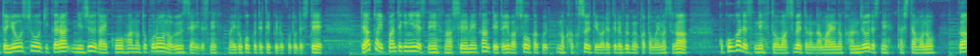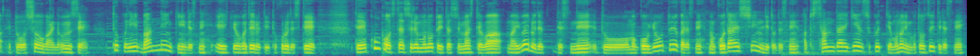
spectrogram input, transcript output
あと幼少期から20代後半のところの運勢にですね、まあ、色濃く出てくることでして、であとは一般的にですね、まあ、生命鑑定といえば総格、まあ、画数と言われている部分かと思いますが、ここがですねと、まあ、全ての名前の漢字をですね、足したものが、えっと、生涯の運勢、特に晩年期にですね影響が出るというところでしてで今回お伝えするものといたしましては、まあ、いわゆるでですね、えっとまあ、五行というかですね、まあ、五大心理とですねあと三大原則っていうものに基づいてですね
